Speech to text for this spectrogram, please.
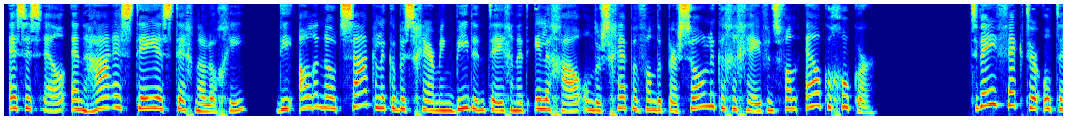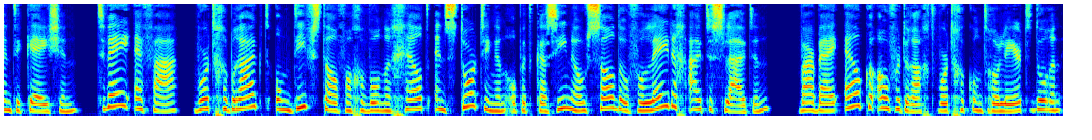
SSL en HSTS-technologie, die alle noodzakelijke bescherming bieden tegen het illegaal onderscheppen van de persoonlijke gegevens van elke gokker. Twee-factor authentication, 2FA, wordt gebruikt om diefstal van gewonnen geld en stortingen op het casino saldo volledig uit te sluiten, waarbij elke overdracht wordt gecontroleerd door een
